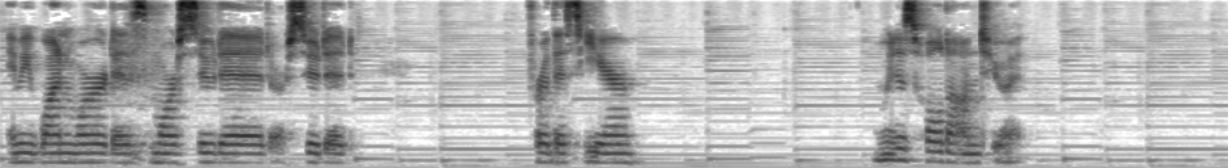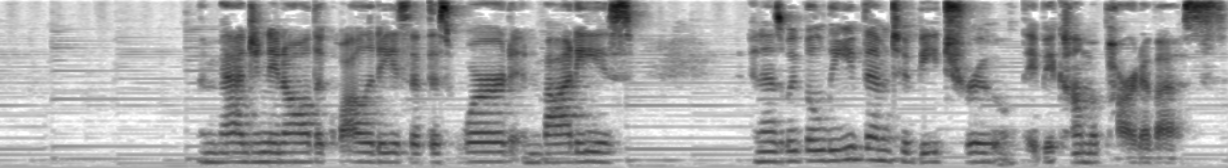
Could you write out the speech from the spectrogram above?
Maybe one word is more suited or suited for this year. Let me just hold on to it imagining all the qualities that this word embodies. And as we believe them to be true, they become a part of us.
